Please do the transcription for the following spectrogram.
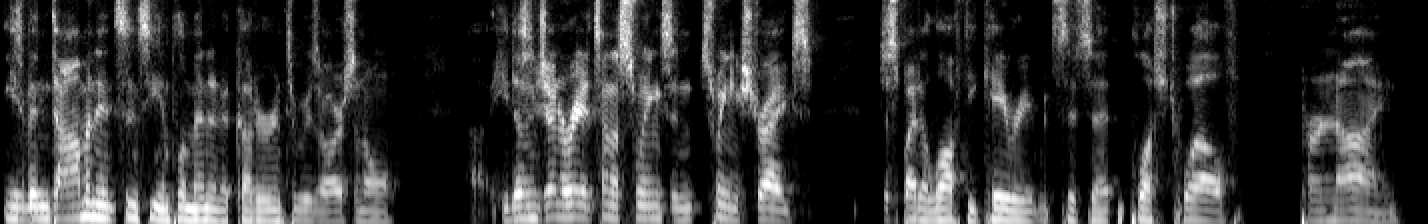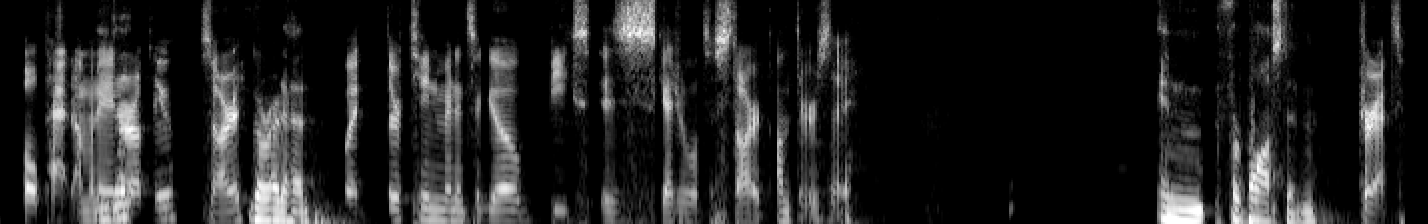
he's been dominant since he implemented a cutter into his arsenal. Uh, he doesn't generate a ton of swings and swinging strikes, despite a lofty K rate, which sits at plus 12 per nine. Oh, Pat, I'm going to interrupt you. Sorry. Go right ahead. But 13 minutes ago, Beeks is scheduled to start on Thursday. In for Boston. Correct.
